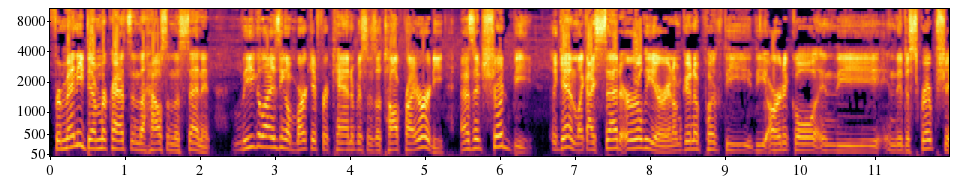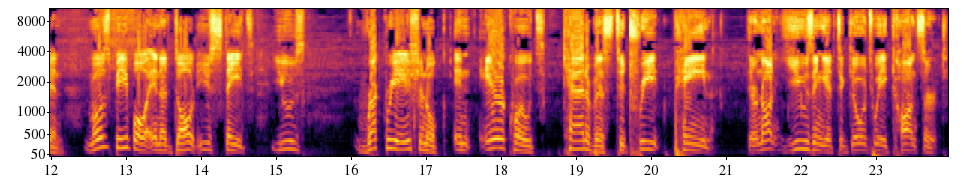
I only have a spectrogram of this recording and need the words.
For many Democrats in the House and the Senate, legalizing a market for cannabis is a top priority, as it should be. Again, like I said earlier, and I'm going to put the, the article in the in the description. Most people in adult use states use recreational, in air quotes, cannabis to treat pain. They're not using it to go to a concert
